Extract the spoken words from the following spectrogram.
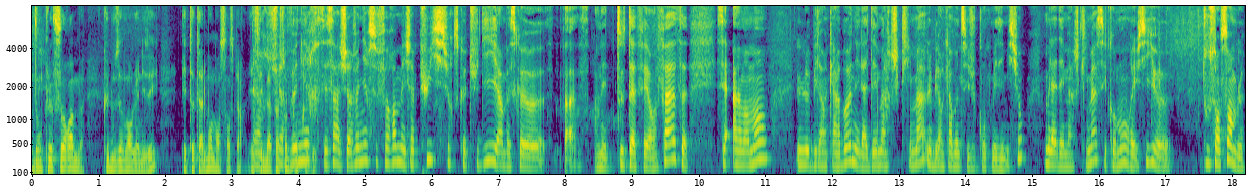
Donc le forum que nous avons organisé est totalement dans ce sens-là. Et c'est ma façon de revenir, C'est ça, je vais revenir ce forum et j'appuie sur ce que tu dis, hein, parce que on est tout à fait en phase. C'est à un moment, le bilan carbone et la démarche climat. Le bilan carbone, c'est je compte mes émissions, mais la démarche climat, c'est comment on réussit euh, tous ensemble.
